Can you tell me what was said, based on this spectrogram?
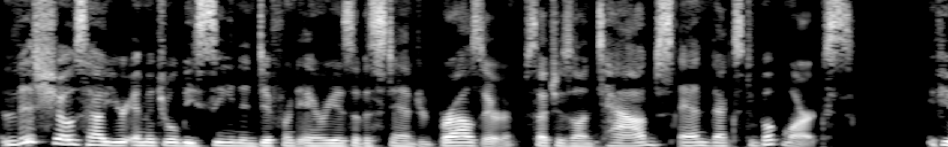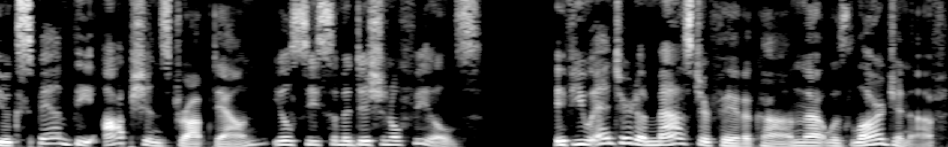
This shows how your image will be seen in different areas of a standard browser, such as on tabs and next to bookmarks. If you expand the Options dropdown, you'll see some additional fields. If you entered a master favicon that was large enough,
